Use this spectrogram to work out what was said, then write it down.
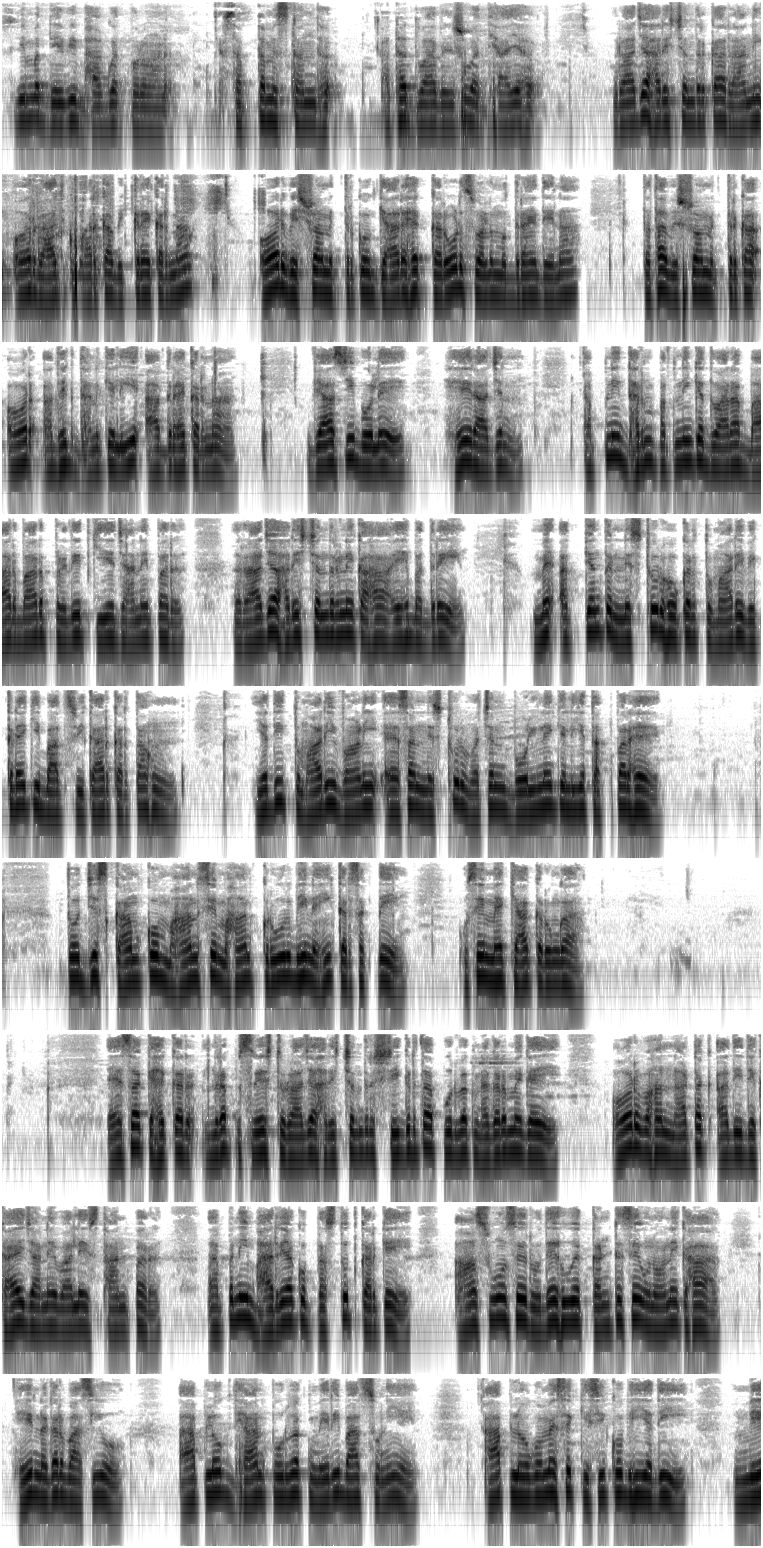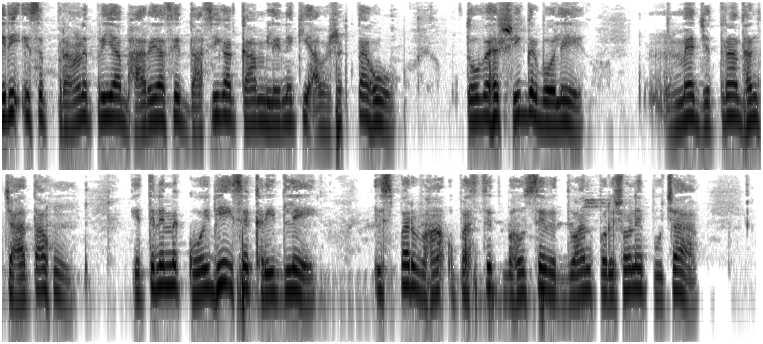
श्रीमद् देवी भागवत पुराण, सप्तम स्कंध, अथ द्वाविंशो अध्याय। राजा हरिश्चंद्र का रानी और राजकुमार का विक्रय करना और विश्वामित्र को ग्यारह करोड़ स्वर्ण मुद्राएँ देना तथा विश्वामित्र का और अधिक धन के लिए आग्रह करना। व्यास जी बोले, हे राजन, अपनी धर्म पत्नी के द्वारा बार बार प्रेरित किए जाने पर राजा हरिश्चंद्र ने कहा, हे बद्रे मैं अत्यंत निष्ठुर होकर तुम्हारे विक्रय की बात स्वीकार करता हूँ। यदि तुम्हारी वाणी ऐसा निष्ठुर वचन बोलने के लिए तत्पर है तो जिस काम को महान से महान क्रूर भी नहीं कर सकते, उसे मैं क्या करूँगा? ऐसा कहकर नृप श्रेष्ठ राजा हरिश्चंद्र शीघ्रता पूर्वक नगर में गए और वहाँ नाटक आदि दिखाए जाने वाले स्थान पर अपनी भार्या को प्रस्तुत करके आंसुओं से रुदे हुए कंठ से उन्होंने कहा, हे नगर वासियों आप लोग ध्यान पूर्वक मेरी बात सुनिए। आप लोगों में से किसी को भी यदि मेरी इस प्राण प्रिया भार्या से दासी का काम लेने की आवश्यकता हो तो वह शीघ्र बोले, मैं जितना धन चाहता हूँ, इतने में कोई भी इसे खरीद ले। इस पर वहाँ उपस्थित बहुत से विद्वान पुरुषों ने पूछा,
